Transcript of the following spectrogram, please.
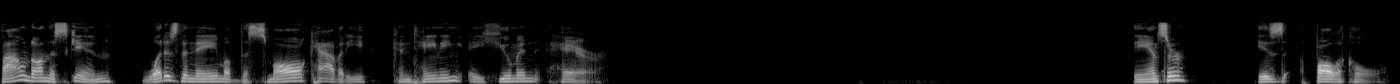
Found on the skin, what is the name of the small cavity containing a human hair? The answer is follicle.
